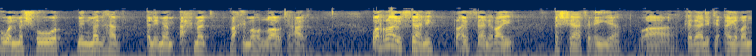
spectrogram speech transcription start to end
هو المشهور من مذهب الإمام أحمد رحمه الله تعالى. والرأي الثاني الرأي الثاني رأي الشافعية وكذلك أيضا.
